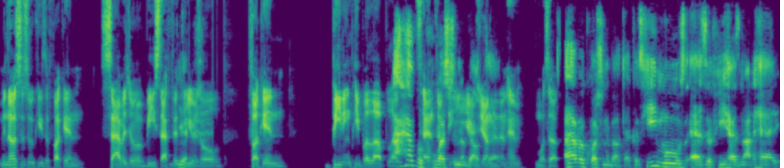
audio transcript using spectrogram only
We know Suzuki's a fucking savage of a beast at 50 Yeah. years old, fucking beating people up like I have a 10, question 15 years about younger that. than him. What's up? I have a question about that because he moves as if he has not had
